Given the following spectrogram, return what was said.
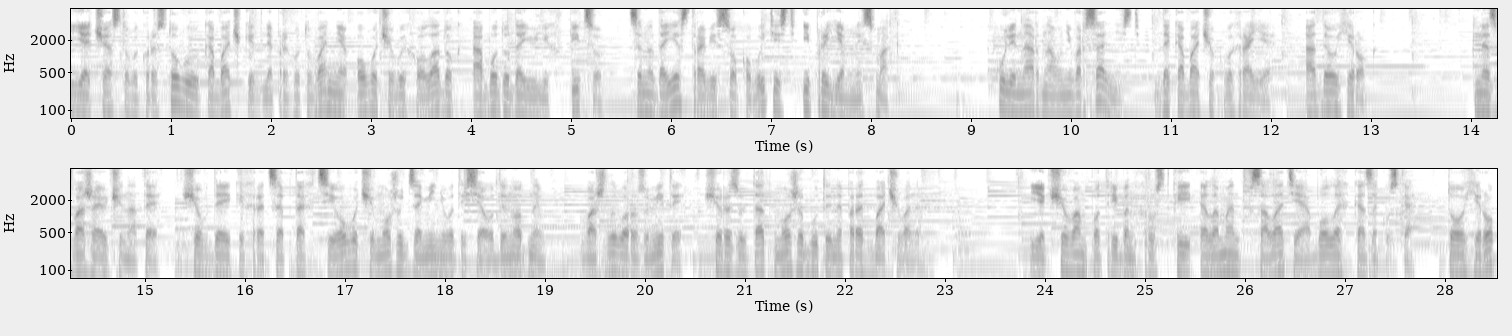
Я часто використовую кабачки для приготування овочевих оладок або додаю їх в піцу, це надає страві соковитість і приємний смак. Кулінарна універсальність, де кабачок виграє, а де огірок. Незважаючи на те, що в деяких рецептах ці овочі можуть замінюватися один одним, важливо розуміти, що результат може бути непередбачуваним. Якщо вам потрібен хрусткий елемент в салаті або легка закуска, то огірок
